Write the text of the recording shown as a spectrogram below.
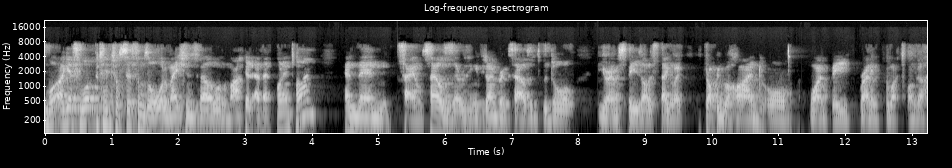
well, I guess, what potential systems or automation is available on the market at that point in time, and then sales. Sales is everything. If you don't bring sales into the door, your MSP is either stagnant, dropping behind, or won't be running for much longer.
